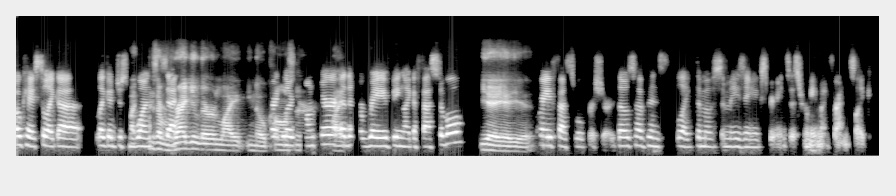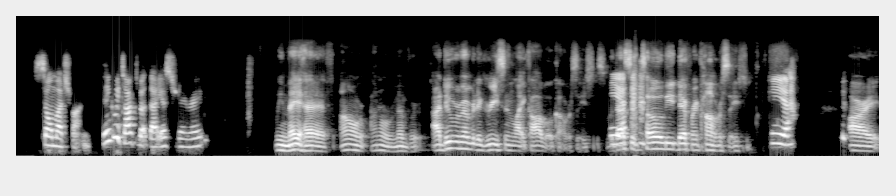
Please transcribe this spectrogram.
Okay. So like a, like a just like, one There's a regular like you know regular concert, concert like, and then a rave being like a festival? Yeah yeah yeah. Rave festival for sure. Those have been like the most amazing experiences for me and my friends like so much fun. I think we talked about that yesterday right? We may have. I don't i don't remember. I do remember the Greece and like cabo conversations but yeah. that's a totally different conversation. Yeah. All right.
